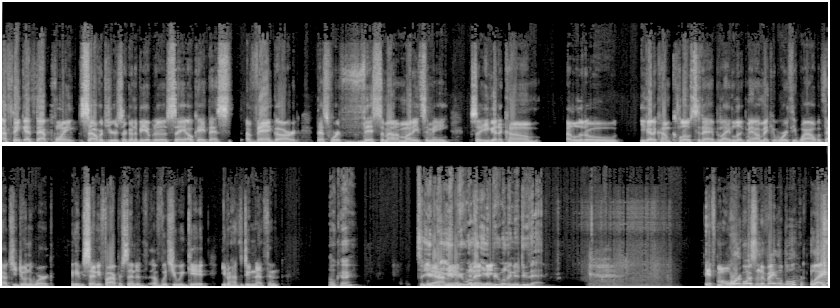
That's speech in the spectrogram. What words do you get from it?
I think at that point, salvagers are going to be able to say, "Okay, that's a Vanguard. That's worth this amount of money to me. So you got to come a little. You got to come close to that. Be like, look, man, I'll make it worth your while without you doing the work. I give you seventy five percent of of what you would get. You don't have to do nothing." Okay. So you'd, Yeah, I be, you'd, be willing, gonna- you'd be willing to do that. If my org wasn't available, like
